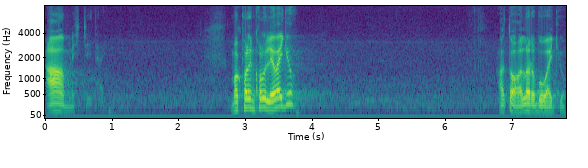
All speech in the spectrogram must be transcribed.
આમ નિશ્ચય થાય. મગફળીને ખોળું લેવાઈ ગયું? હા, તો હલર બહુ વાગ્યું.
